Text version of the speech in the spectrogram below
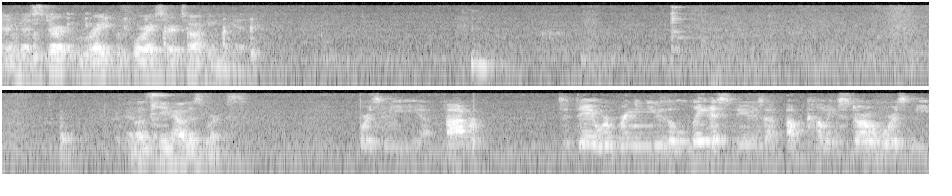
and I'm going to start right before I start talking again. Hmm. And let's see how this works. Media? Favreau. Today we're bringing you the latest news on upcoming Star Wars media.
